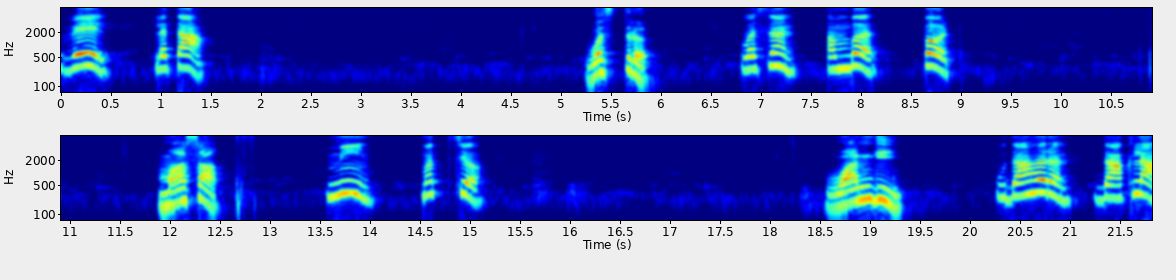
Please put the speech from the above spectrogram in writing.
वेल लता। वस्त्र। वसन अंबर पट। मासा। मीन मत्स्य। वानगी। उदाहरण दाखला।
